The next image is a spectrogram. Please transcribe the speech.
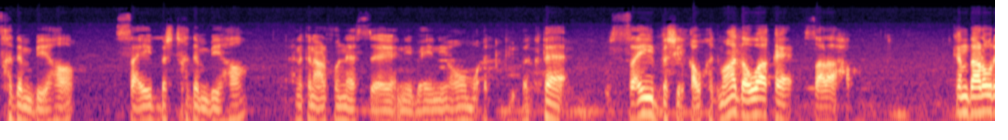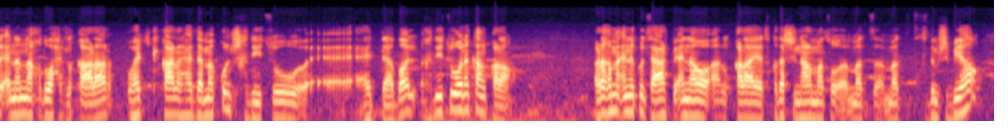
تخدم بها صعيب باش تخدم بها. حنا كنعرفوا ناس يعني بعينيهم وأكفاء والصعيب باش يلقاو خدمة. هذا واقع صراحة. كان ضروري اننا ناخذ واحد القرار وهذا القرار هذا ما كنتش خديته عاد دابا. خديته وأنا كنقرأ. رغم ان كنت عارف بأن القراية تقدرش نهار ما ما تخدمش بها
